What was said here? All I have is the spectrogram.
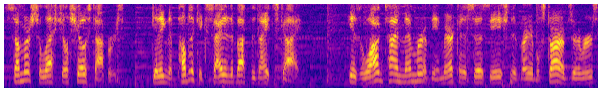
Summer Celestial Showstoppers Getting the Public Excited About the Night Sky. He is a longtime member of the American Association of Variable Star Observers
